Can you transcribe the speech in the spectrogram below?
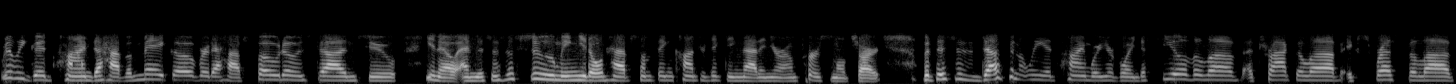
Really good time to have a makeover, to have photos done, to, you know, and this is assuming you don't have something contradicting that in your own personal chart. But this is definitely a time where you're going to feel the love, attract the love, express the love,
